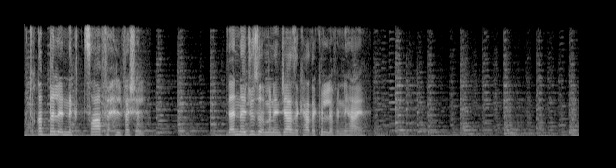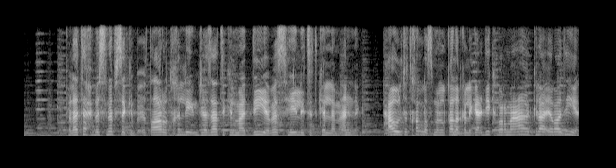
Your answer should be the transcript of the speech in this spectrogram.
وتقبل إنك تصافح الفشل لأنه جزء من إنجازك هذا كله في النهاية. فلا تحبس نفسك بإطار وتخلي إنجازاتك المادية بس هي اللي تتكلم عنك. حاول تتخلص من القلق اللي قاعد يكبر معاك لا إراديا.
